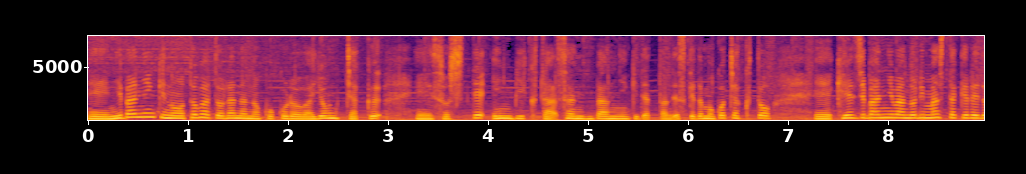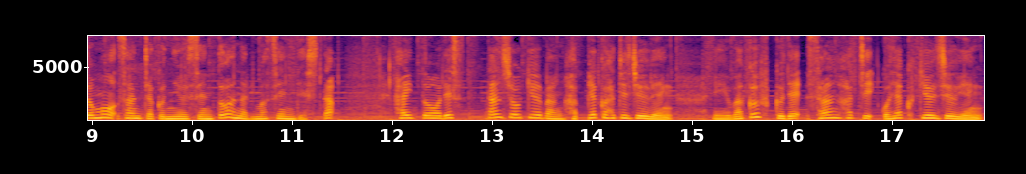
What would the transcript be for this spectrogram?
えー、2番人気のトバとラナの心は4着、えーそしてインビクタ3番人気だったんですけども5着と、えー掲示板には乗りましたけれども3着入選とはなりませんでした。配当です。単勝9番880円、えー枠服で38590円。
